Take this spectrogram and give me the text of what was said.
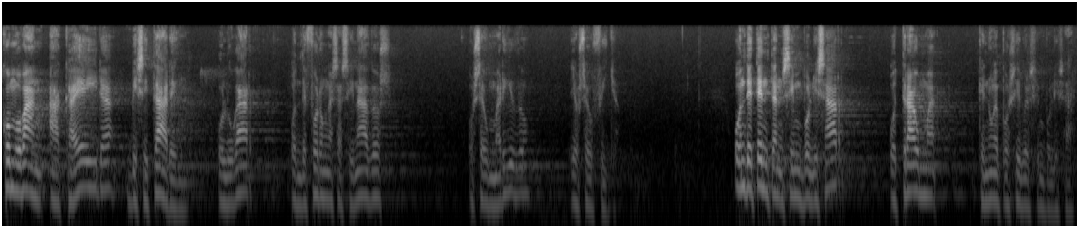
Como van a Caeira visitaren o lugar onde foron asasinados o seu marido e o seu fillo. Onde tentan simbolizar o trauma que non é posible simbolizar.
